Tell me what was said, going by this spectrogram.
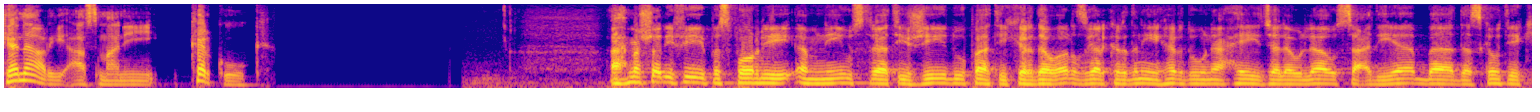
کەناڵی ئاسمانی کەرکووک. ئەحمە شەریفی پسپۆڕی ئەمنی و ستراتیژی دووپاتی کردەوە ڕزگارکردنی هەردوو ناحیەی جەلەولا و سەعدیە بە دەستکەوتێکی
